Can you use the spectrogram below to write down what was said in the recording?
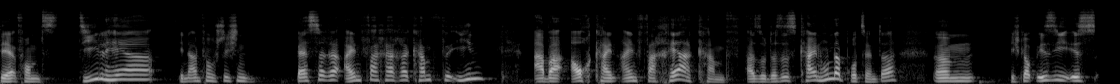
der vom Stil her, in Anführungsstrichen, bessere, einfachere Kampf für ihn, aber auch kein einfacher Kampf. Also, das ist kein 100%er. Ähm, ich glaube, Izzy ist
